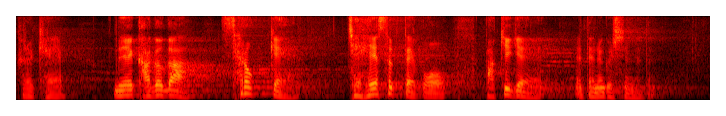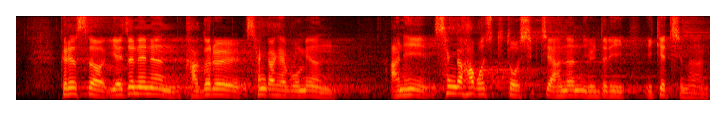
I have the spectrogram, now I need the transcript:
그렇게 내 과거가 새롭게 재해석되고 바뀌게 되는 것입니다. 그래서 예전에는 과거를 생각해 보면 아니 생각하고도 싶지 않은 일들이 있겠지만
